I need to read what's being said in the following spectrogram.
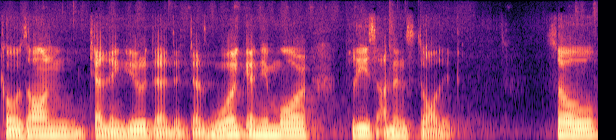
goes on telling you that it doesn't work anymore. Please uninstall it. So,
